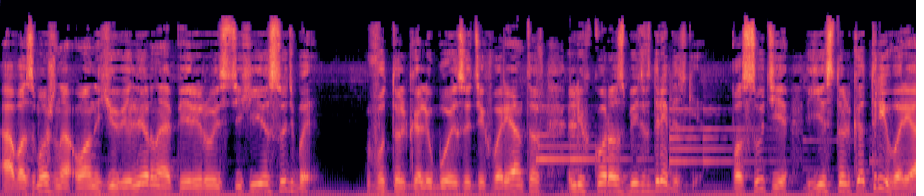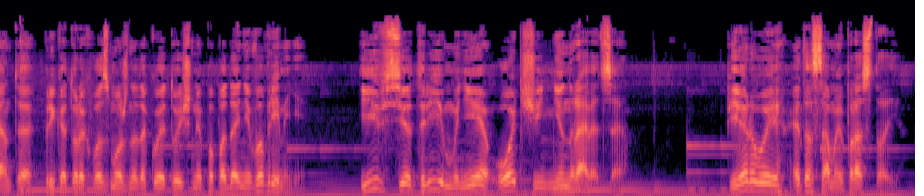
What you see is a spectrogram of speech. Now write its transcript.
А возможно, он ювелирно оперирует стихии судьбы. Вот только любой из этих вариантов легко разбить в дребезги. По сути, есть только три варианта, при которых возможно такое точное попадание во времени. И все три мне очень не нравятся. Первый – это самый простой –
